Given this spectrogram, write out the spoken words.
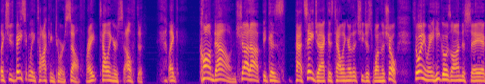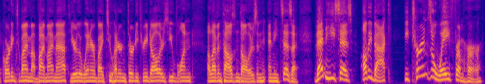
Like she's basically talking to herself, right? Telling herself to, like, calm down, shut up, because Pat Sajak is telling her that she just won the show. So anyway, he goes on to say, according to my by my math, you're the winner by two hundred and thirty three dollars. You've won eleven thousand dollars, and and he says that. Then he says, "I'll be back." He turns away from her,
